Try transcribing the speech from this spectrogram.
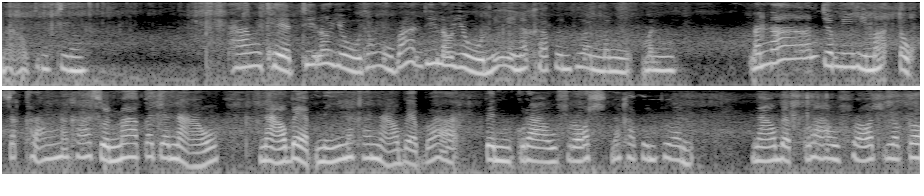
หนาวจริง ๆ ทางเขตที่เราอยู่ทั้งหมู่บ้านที่เราอยู่นี่นะคะ เพื่อนๆมันมันนานๆจะมีหิมะตกสักครั้งนะคะ ส่วนมากก็จะหนาวหนาวแบบนี้นะคะ หนาวแบบว่า เป็น ground frost นะคะเพื่อนๆหนาวแบบ ground frost แล้วก็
